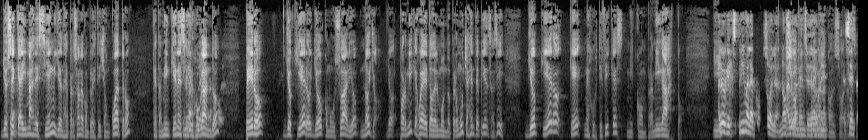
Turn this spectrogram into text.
Yo sé que hay más de 100 millones de personas con PlayStation 4 que también quieren seguir jugando, pero yo quiero, yo como usuario, no yo, yo, por mí que juegue todo el mundo, pero mucha gente piensa así, yo quiero que me justifiques mi compra, mi gasto. Algo que exprima la consola, no solamente darme 60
